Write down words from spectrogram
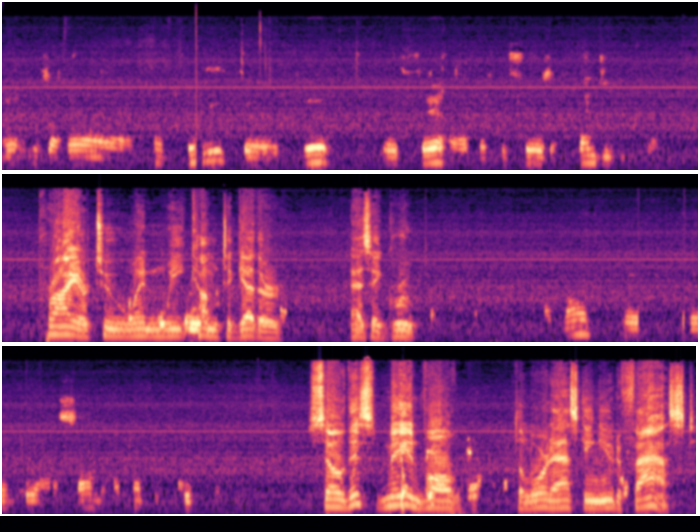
Nous avons compris que Dieu peut faire quelque chose d'individuel prior to when we come together as a group. avant que nous ensemble en tant que groupe. So this may involve the Lord asking you to fast.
